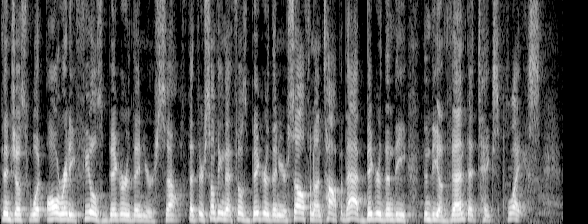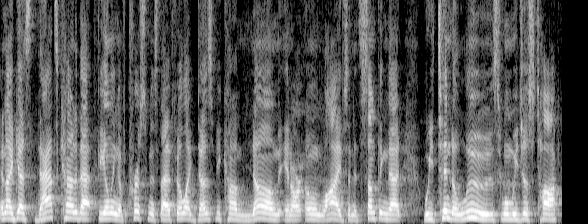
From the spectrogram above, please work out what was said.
than just what already feels bigger than yourself, that there's something that feels bigger than yourself, and on top of that, bigger than the, than the event that takes place. And I guess that's kind of that feeling of Christmas that I feel like does become numb in our own lives. And it's something that we tend to lose when we just talk,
